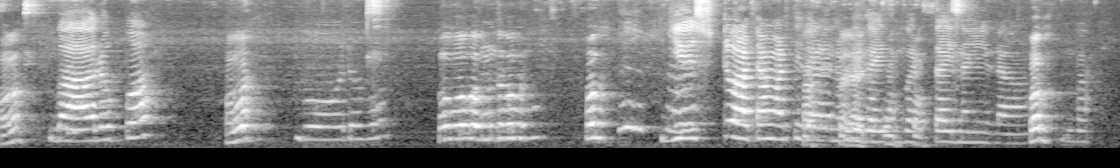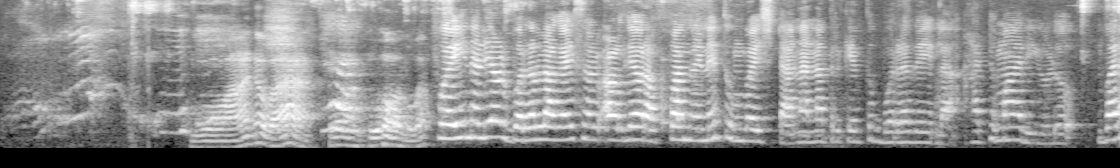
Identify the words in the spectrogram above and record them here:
ಹೋಗು ಬಾರಪ್ಪ ಹೋಗು ಬೋರವ್ವ. ಹೋಗು ಹೋಗು ಮುಂದೆ ಹೋಗು ಹೋಗು ಎಷ್ಟು ಆಟ ಮಾಡ್ತಿದ್ದಾಳೆ ಹಾ, ನೋಡಿ ಗೈಸ್ ಬರ್ತಾ ಇಲ್ಲ ಇಲ್ಲ ಹೋಗು ಬಾ ಹೋಗವ್ವ? ಹೋಗವ್ವ? ಫೈನಲಿ ಅವಳು ಬರಲ್ಲ ಗೈಸ್ ಅವಳಿಗೆ ಅವ್ರ ಅಪ್ಪ ಅಂದ್ರೇನೆ ತುಂಬಾ ಇಷ್ಟ. ನನ್ನ ಹತ್ರಕ್ಕೆ ಅಂತೂ ಬರೋದೇ ಇಲ್ಲ. ಹಠಮಾರಿ ಇವಳು. ಬರ?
